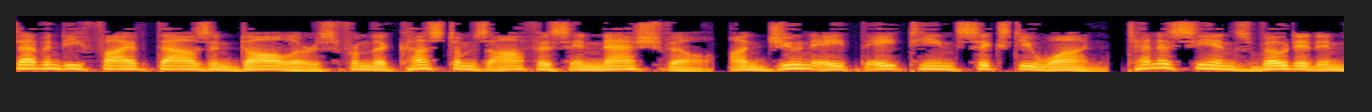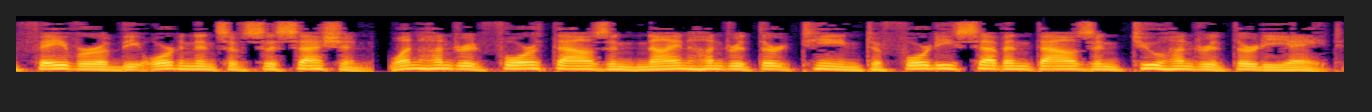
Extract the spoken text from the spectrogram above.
$75,000 from the Customs Office in Nashville. On June 8, 1861, Tennesseans voted in favor of the Ordinance of Secession, 104,913 to 47,238.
